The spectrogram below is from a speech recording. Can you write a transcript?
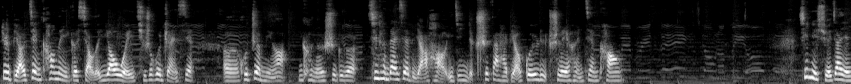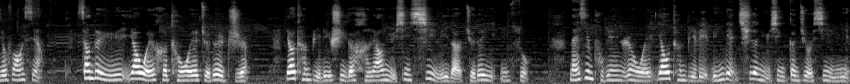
就是比较健康的一个小的腰围，其实会展现，呃，会证明啊，你可能是这个新陈代谢比较好，以及你的吃饭还比较规律，吃的也很健康。心理学家研究发现，相对于腰围和臀围的绝对值，腰臀比例是一个衡量女性吸引力的绝对因素。男性普遍认为腰臀比例零点七的女性更具有吸引力。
